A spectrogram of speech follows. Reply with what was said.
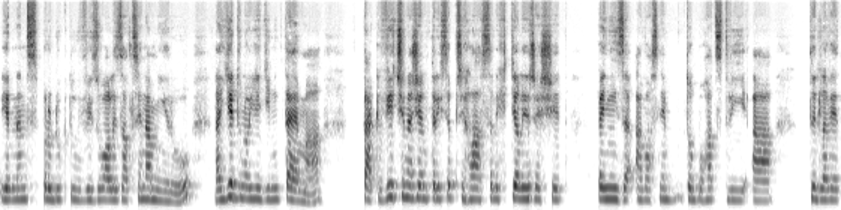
jeden z produktů vizualizaci na míru na jedno jediný téma, tak většina žen, které se přihlásili, chtěli řešit peníze a vlastně to bohatství a tyhle věc,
